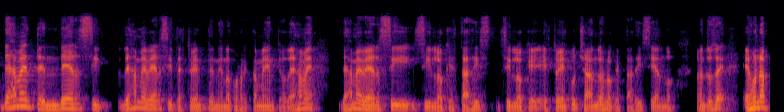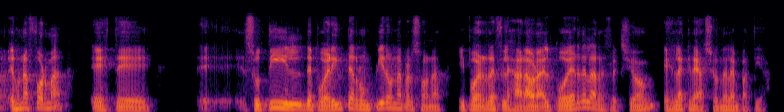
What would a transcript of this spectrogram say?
déjame entender si, déjame ver si te estoy entendiendo correctamente o déjame, déjame ver si, si, lo que estás, si lo que estoy escuchando es lo que estás diciendo. Entonces, es una, es una forma este, eh, sutil de poder interrumpir a una persona y poder reflejar. Ahora, el poder de la reflexión es la creación de la empatía.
